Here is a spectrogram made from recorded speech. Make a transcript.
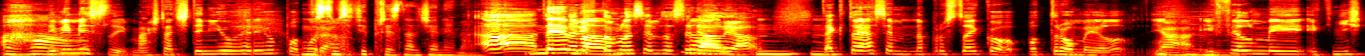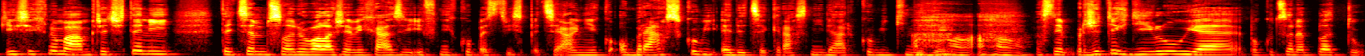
Aha. Nevím, jestli máš načtenýho Harryho Pottera. Musím se ti přiznat, že nemám. A tak Nemám. tady v tomhle jsem zase No. dál já. Mhm. Tak to já jsem naprosto jako potromil. Já Mhm. i filmy, i knížky, všechno mám přečtený. Teď jsem sledovala, že vychází i v knihkupectví speciální jako obrázkový edice, krásný dárkový knihy. Aha, aha. Vlastně, protože těch dílů je, pokud se nepletu,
